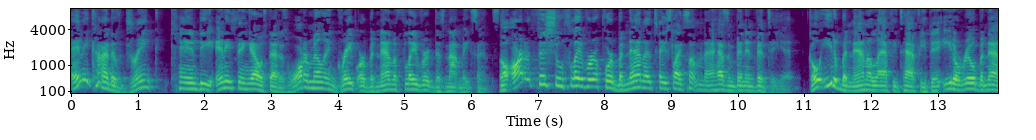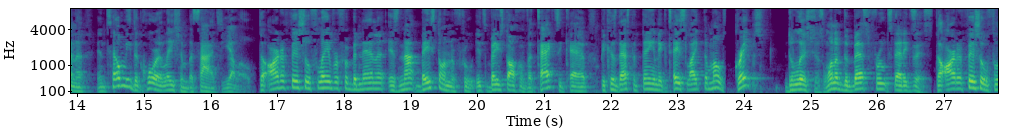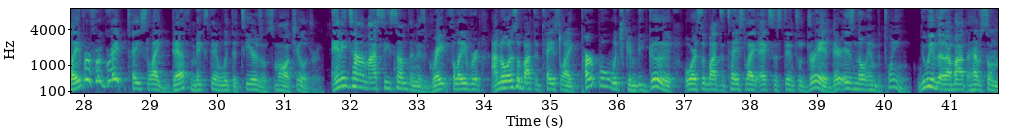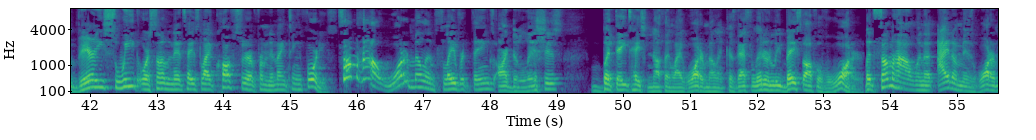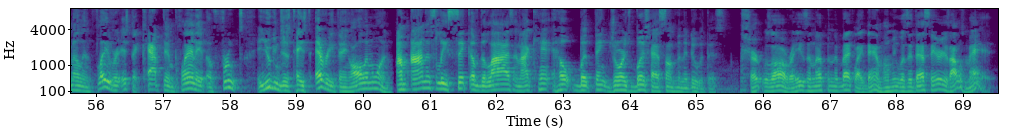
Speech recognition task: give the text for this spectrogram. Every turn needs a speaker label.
Speaker 1: Any kind of drink, candy, anything else that is watermelon, grape, or banana flavored does not make sense. The artificial flavor for banana tastes like something that hasn't been invented yet. Go eat a banana Laffy Taffy, then eat a real banana and tell me the correlation besides yellow. The artificial flavor for banana is not based on the fruit. It's based off of a taxi cab because that's the thing that tastes like the most. Grapes, Delicious, one of the best fruits that exist. The artificial flavor for grape tastes like death mixed in with the tears of small children. Anytime I see something that's grape flavored, I know it's about to taste like purple, which can be good, or it's about to taste like existential dread. There is no in between. You either about to have something very sweet or something that tastes like cough syrup from the 1940s. Somehow watermelon flavored things are delicious but they taste nothing like watermelon because that's literally based off of water. But somehow when an item is watermelon flavor, it's the Captain Planet of fruits and you can just taste everything all in one. I'm honestly sick of the lies and I can't help but think George Bush has something to do with this. Shirt was all raising up in the back like, damn, homie, was it that serious? I was mad.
